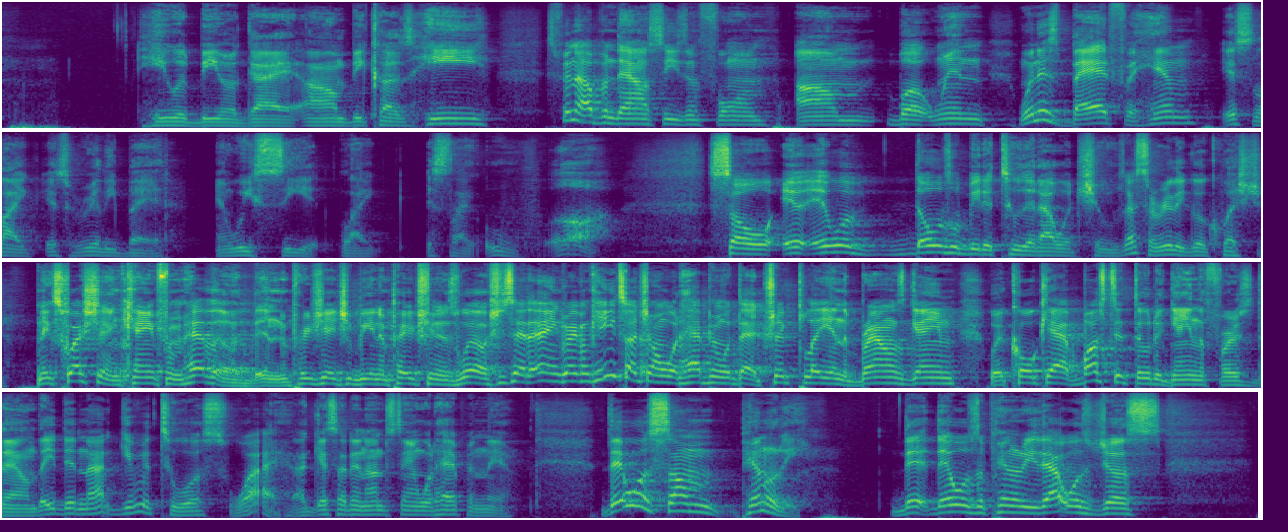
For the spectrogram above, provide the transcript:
He would be a guy um, because he it's been an up and down season for him. Um, but when when it's bad for him, it's like it's really bad, and we see it. Like it's like ooh, ugh. So it, it would those would be the two that I would choose. That's a really good question. Next question came from Heather, and appreciate you being a patron as well. She said, "Hey, Graven, can you touch on what happened with that trick play in the Browns game where Colcat busted through to gain the first down? They did not give it to us. Why? I guess I didn't understand what happened there. There was some penalty. There, there was a penalty that was just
